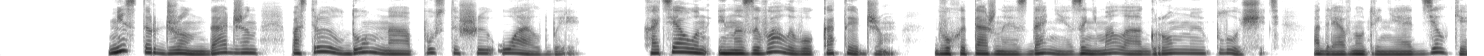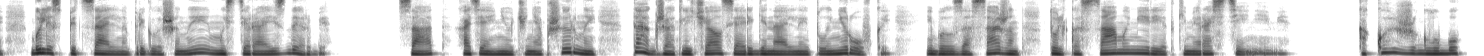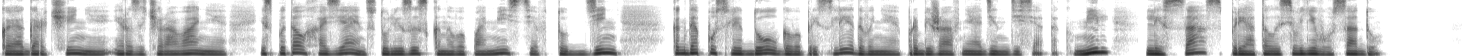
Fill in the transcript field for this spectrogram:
Мистер Джон Даджин построил дом на пустоши Уайлдбери. Хотя он и называл его коттеджем — Двухэтажное здание занимало огромную площадь, а для внутренней отделки были специально приглашены мастера из Дерби. Сад, хотя и не очень обширный, также отличался оригинальной планировкой и был засажен только самыми редкими растениями. Какое же глубокое огорчение и разочарование испытал хозяин столь изысканного поместья в тот день, когда после долгого преследования, пробежав не один десяток миль, лиса спряталась в его саду.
